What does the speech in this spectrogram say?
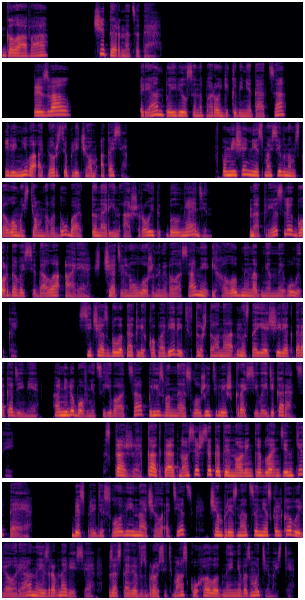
Глава 14 «Ты звал?» Риан появился на пороге кабинета отца и лениво оперся плечом о косяк. В помещении с массивным столом из темного дуба Тонарин Ашройд был не один. На кресле гордо восседала Ария с тщательно уложенными волосами и холодной надменной улыбкой. Сейчас было так легко поверить в то, что она настоящий ректор Академии, а не любовница его отца, призванная служить лишь красивой декорацией. «Скажи, как ты относишься к этой новенькой блондинке Тея?» Без предисловий начал отец, чем, признаться, несколько вывел Риана из равновесия, заставив сбросить маску холодной невозмутимости.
